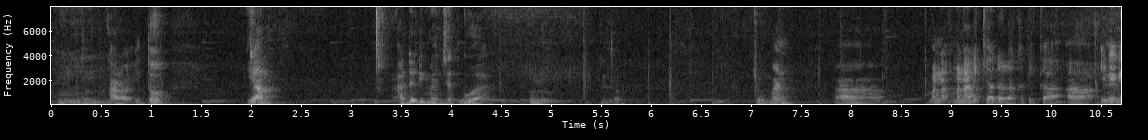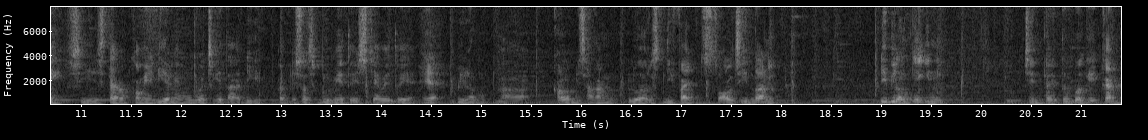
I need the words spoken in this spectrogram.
Hmm. kalau itu yang ada di mindset gue dulu gitu. Cuman uh, mena- menariknya adalah ketika uh, ini nih si stand up comedian yang gue cerita di episode sebelumnya itu si cewek itu ya ya. bilang uh, kalau misalkan lu harus define soal cinta nih dia bilang kayak gini cinta itu bagaikan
